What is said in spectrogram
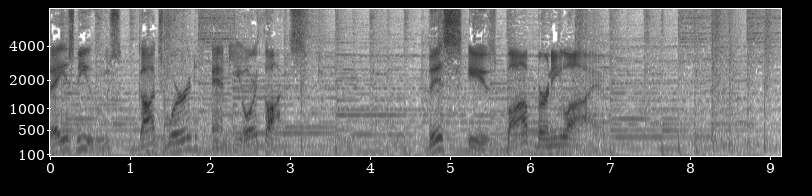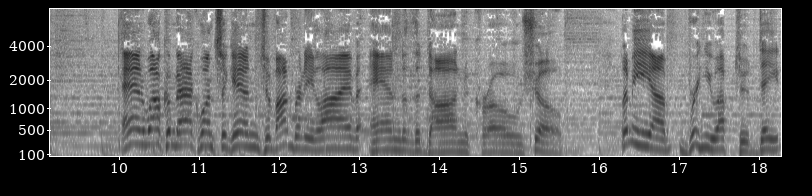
Today's news, God's Word, and your thoughts. This is Bob Burney Live. And welcome back once again to Bob Burney Live and the Don Crow Show. Let me uh, bring you up to date,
